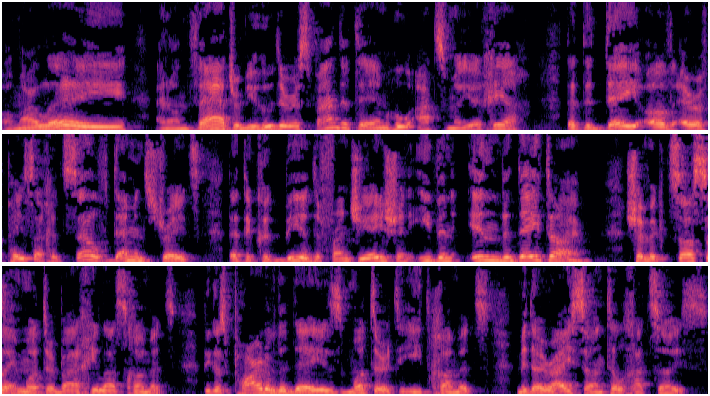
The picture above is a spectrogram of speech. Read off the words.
Omar lei, and on that Rabbi Yehuda responded to him, Hu atzma yechiach that the day of Erev Pesach itself demonstrates that there could be a differentiation even in the daytime. Because part of the day is mutter to eat chametz, midaraisa until chatzais,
